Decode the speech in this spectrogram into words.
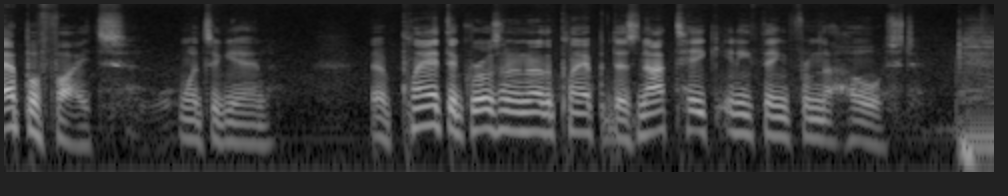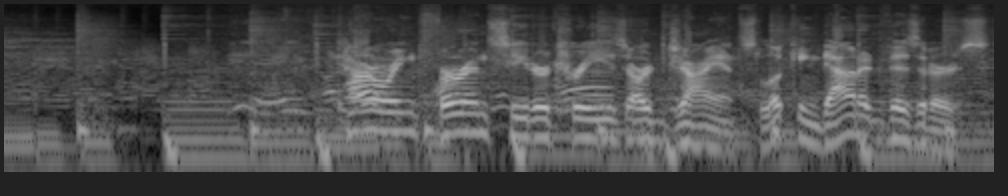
Epiphytes, once again. A plant that grows on another plant but does not take anything from the host. Towering fir and cedar trees are giants looking down at visitors.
